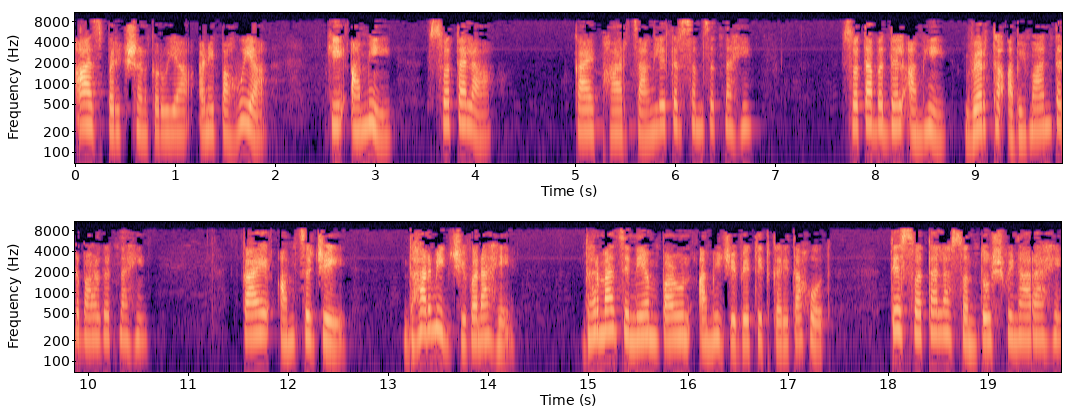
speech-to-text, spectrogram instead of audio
आज परीक्षण करूया आणि पाहूया की आम्ही स्वतःला काय फार चांगले तर समजत नाही? स्वतःबद्दल आम्ही व्यर्थ अभिमान तर बाळगत नाही? काय आमचं जे धार्मिक जीवन आहे धर्माचे नियम पाळून आम्ही जे व्यतीत करीत आहोत ते स्वतःला संतोषविणार आहे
